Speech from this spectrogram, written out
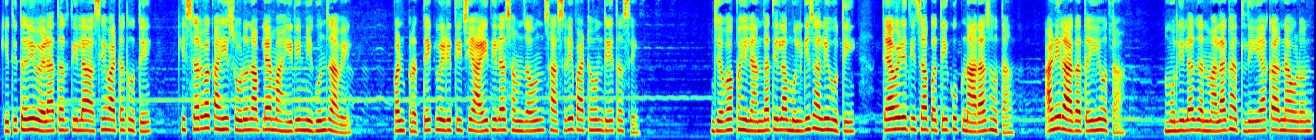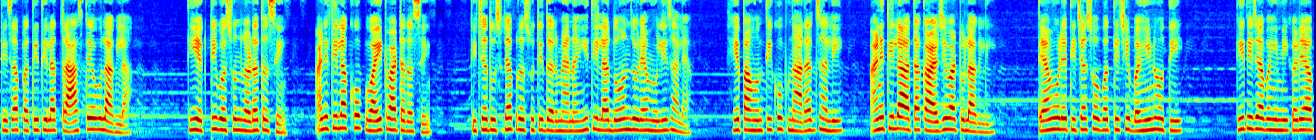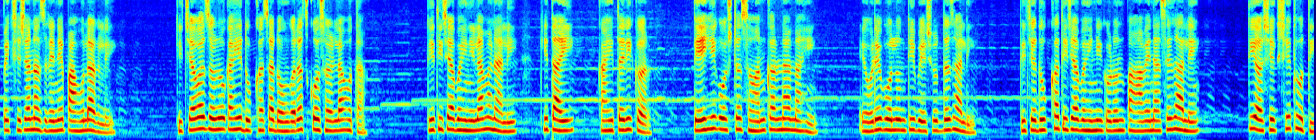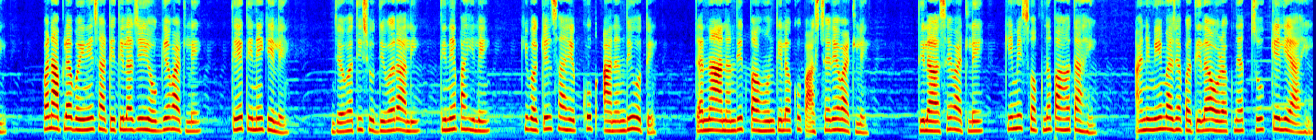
कितीतरी वेळा तर तिला असे वाटत होते की सर्व काही सोडून आपल्या माहेरी निघून जावे. पण प्रत्येक वेळी तिची आई तिला समजावून सासरी पाठवून देत असे. जेव्हा पहिल्यांदा तिला मुलगी झाली होती त्यावेळी तिचा पती खूप नाराज होता आणि रागातही होता. मुलीला जन्माला घातली. या कारणावरून तिचा पती तिला त्रास देऊ लागला. ती एकटी बसून रडत असे आणि तिला खूप वाईट वाटत असे. तिच्या दुसऱ्या प्रसूती दरम्यानही तिला दोन जुळ्या मुली झाल्या. हे पाहून ती खूप नाराज झाली आणि तिला आता काळजी वाटू लागली. त्यामुळे तिच्यासोबत तिची बहीण होती. ती तिच्या बहिणीकडे अपेक्षेच्या नजरेने पाहू लागली. तिच्यावर जणू काही दुःखाचा डोंगरच कोसळला होता. ती तिच्या बहिणीला म्हणाली की ताई काहीतरी कर. ते ही गोष्ट सहन करणार नाही. एवढे बोलून ती बेशुद्ध झाली. तिचे दुःख तिच्या बहिणीकडून पाहावेनासे झाले. ती अशिक्षित होती पण आपल्या बहिणीसाठी तिला जे योग्य वाटले ते तिने केले. जेव्हा ती शुद्धीवर आली तिने पाहिले की वकील साहेब खूप आनंदी होते. त्यांना आनंदित पाहून तिला खूप आश्चर्य वाटले. तिला असे वाटले की मी स्वप्न पाहत आहे. आणि मी माझ्या पतीला ओळखण्यात चूक केली आहे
